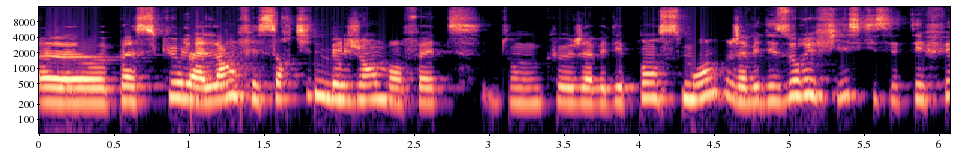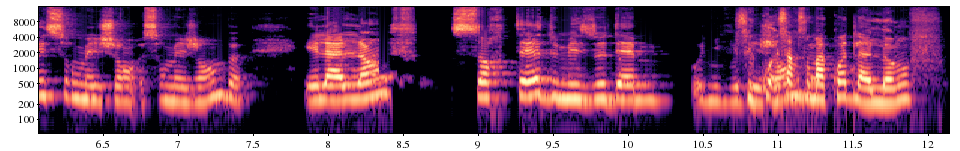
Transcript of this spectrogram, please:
euh, parce que la lymphe est sortie de mes jambes, en fait. Donc, euh, j'avais des pansements, j'avais des orifices qui s'étaient faits sur mes, sur mes jambes, et la lymphe sortait de mes œdèmes au niveau des quoi, jambes. Ça ressemble à quoi de la lymphe?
